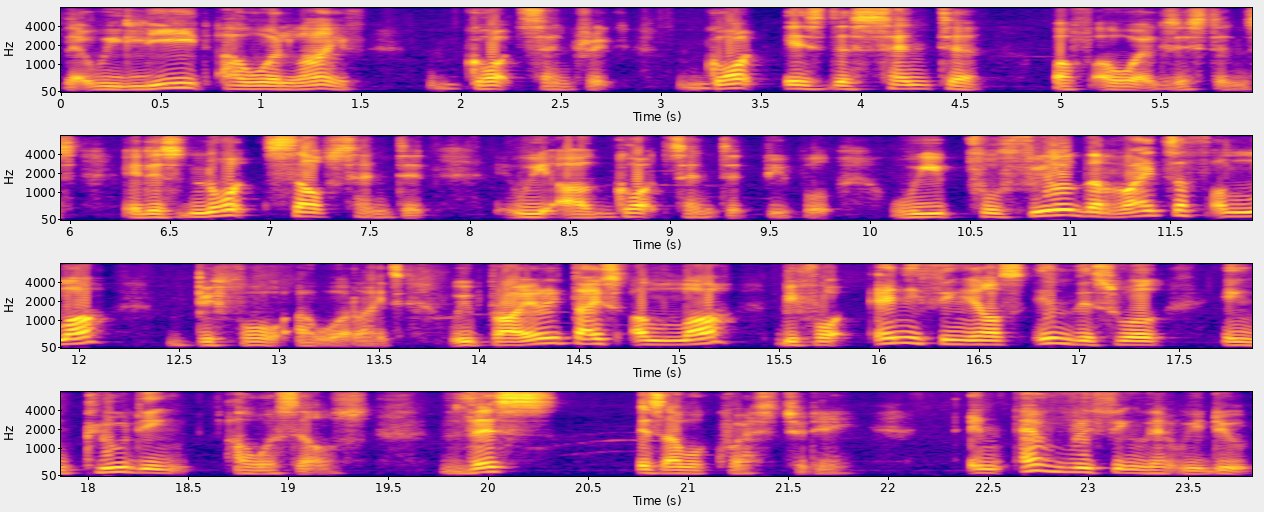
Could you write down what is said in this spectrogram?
that we lead our life God centric. God is the center of our existence. It is not self centered. We are God centered people. We fulfill the rights of Allah before our rights. We prioritize Allah before anything else in this world, including ourselves. This is our quest today. In everything that we do,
